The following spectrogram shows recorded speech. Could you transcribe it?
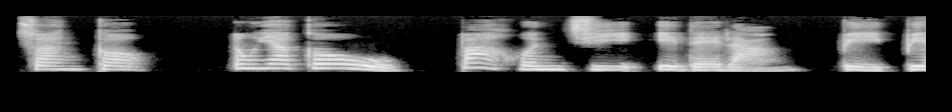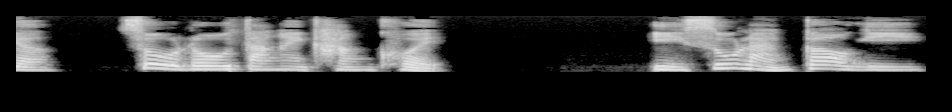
全国拢抑阁有百分之一诶人被逼做劳动诶工课。伊斯兰教义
